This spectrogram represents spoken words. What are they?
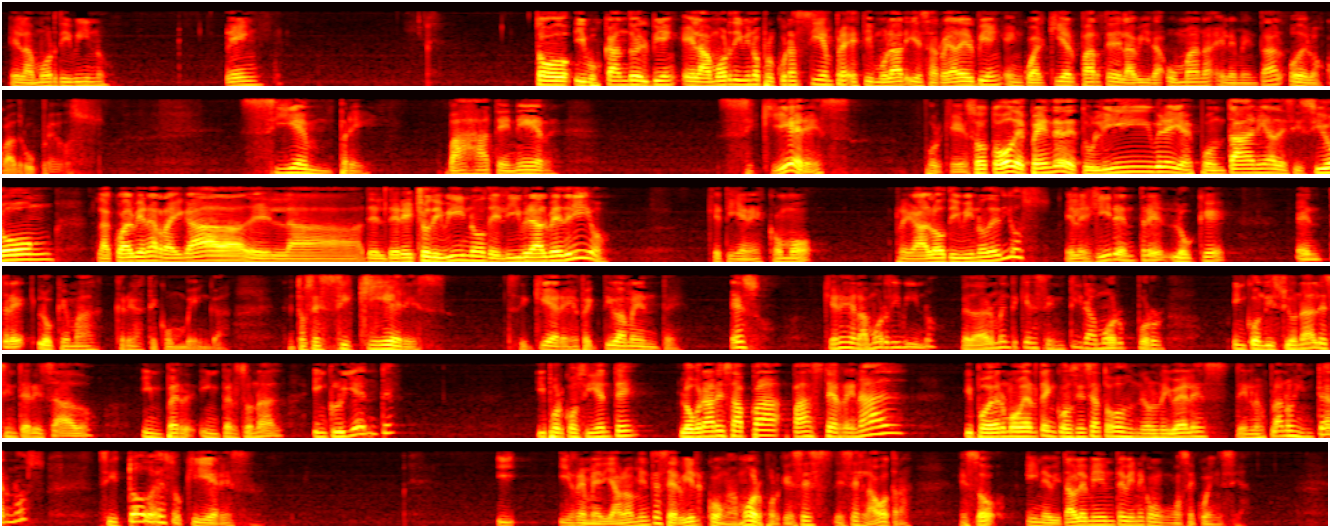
el amor divino en todo y buscando el bien, el amor divino procura siempre estimular y desarrollar el bien en cualquier parte de la vida humana, elemental o de los cuadrúpedos. Siempre vas a tener, si quieres, porque eso todo depende de tu libre y espontánea decisión, la cual viene arraigada del derecho divino de libre albedrío que tienes como regalo divino de Dios, elegir entre lo que entre lo que más creas te convenga. Entonces, si quieres, si quieres efectivamente eso, quieres el amor divino, verdaderamente quieres sentir amor por incondicional, desinteresado, impersonal, incluyente, y por consiguiente lograr esa paz terrenal y poder moverte en conciencia a todos los niveles, en los planos internos, si todo eso quieres, y irremediablemente servir con amor, porque esa es, esa es la otra, eso inevitablemente viene como consecuencia.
